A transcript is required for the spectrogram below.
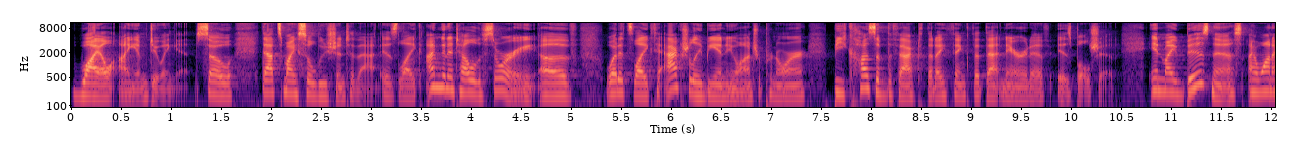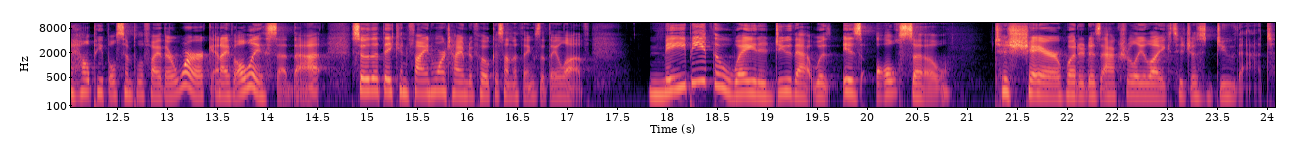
while I am doing it. So that's my solution to that is like I'm going to tell the story of what it's like to actually be a new entrepreneur because of the fact that I think that that narrative is bullshit. In my business, I want to help people simplify their work and I've always said that so that they can find more time to focus on the things that they love maybe the way to do that was is also to share what it is actually like to just do that.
